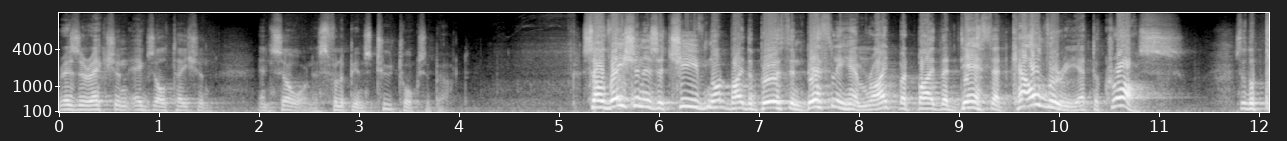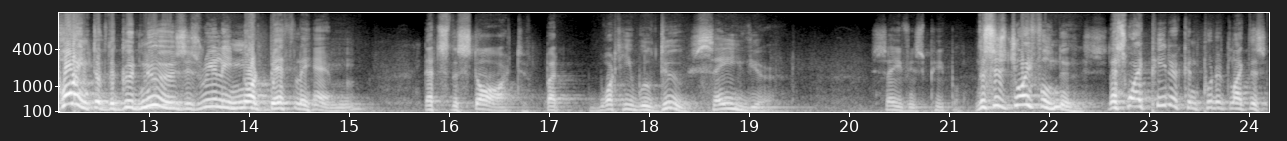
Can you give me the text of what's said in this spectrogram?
resurrection, exaltation, and so on, as Philippians 2 talks about. Salvation is achieved not by the birth in Bethlehem, right, but by the death at Calvary, at the cross. So the point of the good news is really not Bethlehem, that's the start, but what he will do, Savior save his people. This is joyful news. That's why Peter can put it like this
